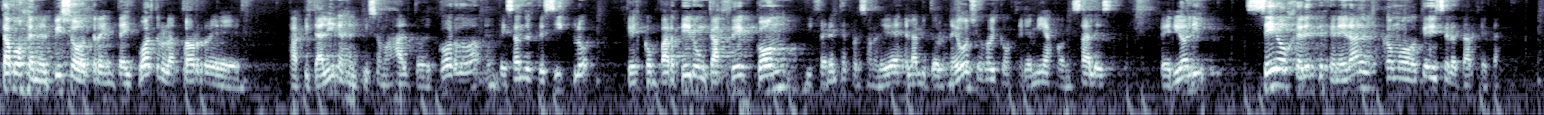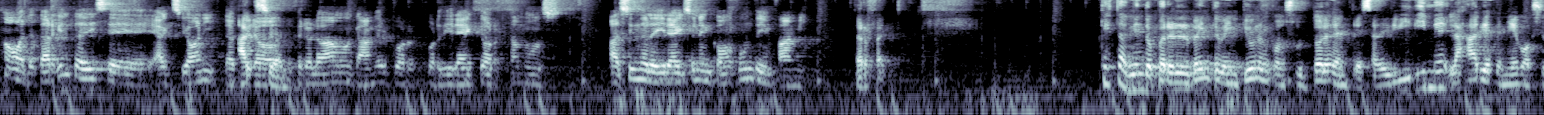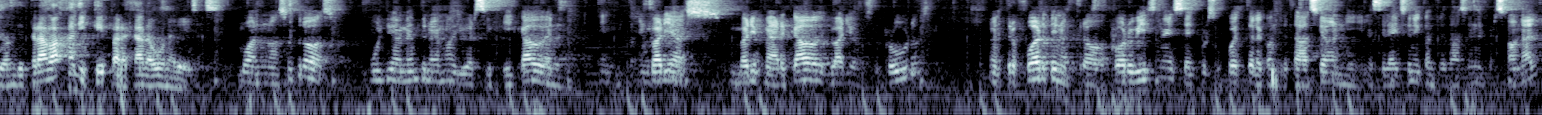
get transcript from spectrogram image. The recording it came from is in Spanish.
Estamos en el piso 34, la torre capitalina, es el piso más alto de Córdoba, empezando este ciclo que es compartir un café con diferentes personalidades del ámbito de los negocios. Hoy con Jeremías González Perioli, CEO, gerente general. ¿cómo, ¿Qué dice la tarjeta? No, la tarjeta dice accionista, pero, pero lo vamos a cambiar por, por director. Estamos haciendo la dirección en conjunto y en familia. Perfecto. ¿Qué estás viendo para el 2021 en consultores de empresa? Dividime las áreas de negocio donde trabajan y qué para cada una de ellas. Bueno, nosotros últimamente nos hemos diversificado en, en, varios mercados, varios rubros. Nuestro fuerte, nuestro core business es por supuesto la contratación y la selección y contratación de personal.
